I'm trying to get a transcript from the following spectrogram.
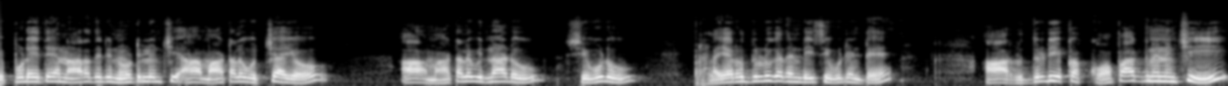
ఎప్పుడైతే నారదుడి నోటిలోంచి ఆ మాటలు వచ్చాయో ఆ మాటలు విన్నాడు శివుడు. ప్రళయరుద్రుడు కదండి శివుడంటే ఆ రుద్రుడి యొక్క కోపాగ్ని నుంచి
